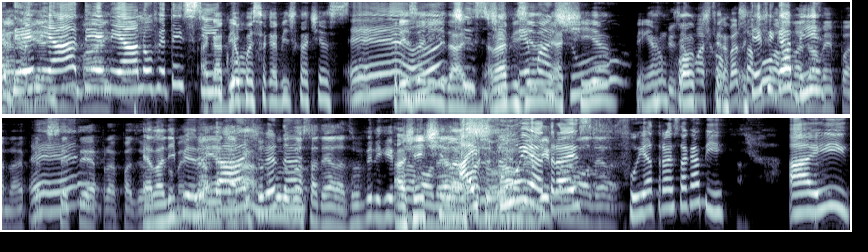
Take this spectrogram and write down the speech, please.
A Gabi DNA, demais, DNA cara. 95. A Gabi, eu conheço a Gabi que ela tinha É, 3 anos de idade. antes de Ela era ter vizinha da minha Maju, tia, pegava um copo. Teve Gabi. Jovem Pan, na época É. CT, para fazer Ela liberou. E comentários. a Gabi, Verdade, todo mundo verdade. gosta dela. Não vi ninguém A falar mal gente dela. Aí fui atrás, fui atrás da Gabi. Aí,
